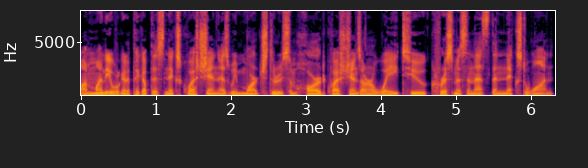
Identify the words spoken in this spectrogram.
On Monday, we're going to pick up this next question as we march through some hard questions on our way to Christmas, and that's the next one.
